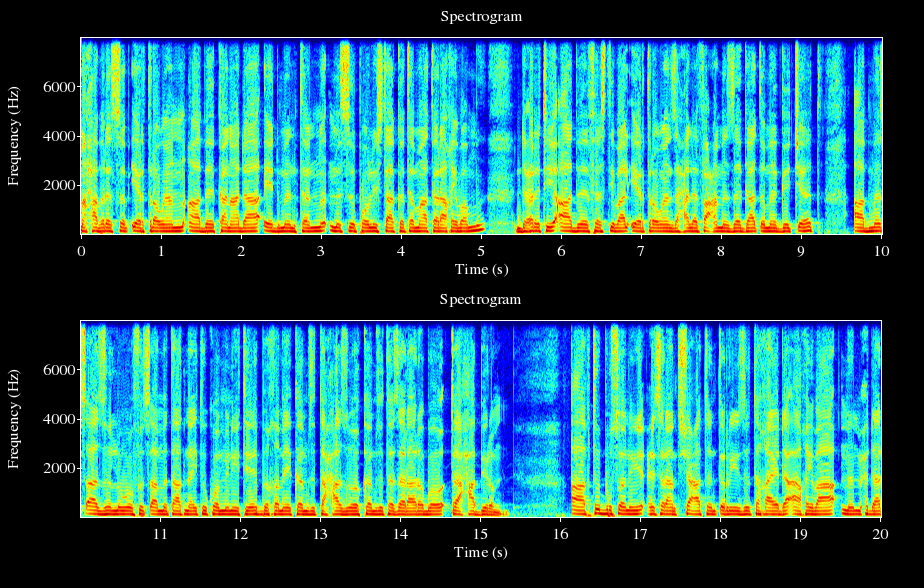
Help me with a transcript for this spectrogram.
ማሕበረሰብ ኤርትራውያን ኣብ ካናዳ ኤድመንተን ምስ ፖሊስታ ከተማ ተራኺቦም ድሕርቲ ኣብ ፌስቲቫል ኤርትራውያን ዝሓለፈ ዓመት ዘጋጥመ ግጭት ኣብ መጻእ ዝህልዉ ፍጻመታት ናይቲ ኮሚኒቲ ብኸመይ ከም ዝተሓዞ ከም ዝተዘራረቦ ተሓቢሮም ኣብቲ ብሰኒ 29 ጥሪ ዝተኻየደ ኣኼባ ምምሕዳር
